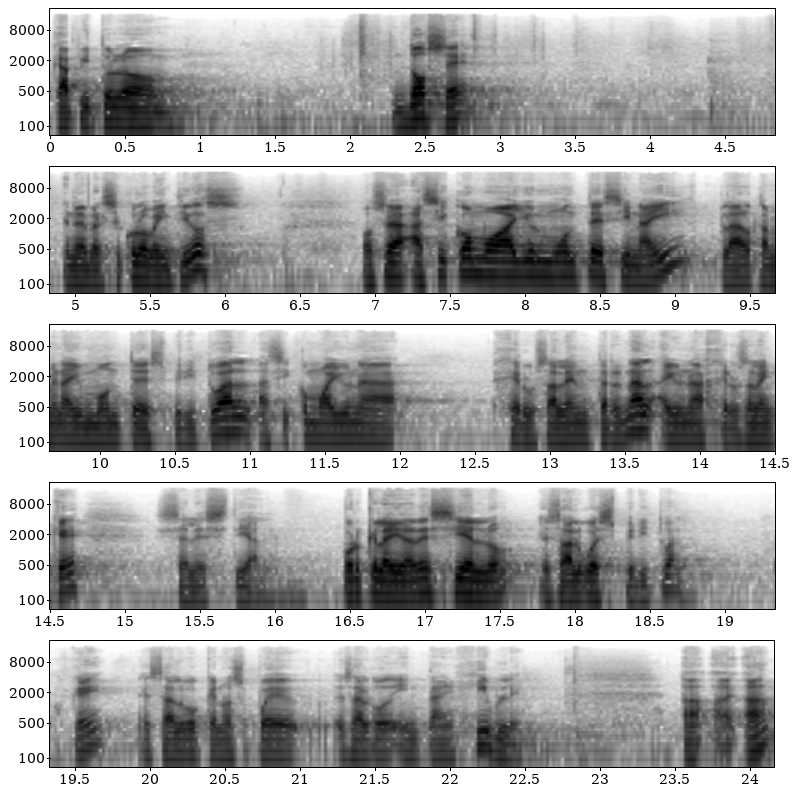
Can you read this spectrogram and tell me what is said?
capítulo 12, en el versículo 22. O sea, así como hay un monte Sinaí, claro, también hay un monte espiritual, así como hay una Jerusalén terrenal, hay una Jerusalén que celestial. Porque la idea de cielo es algo espiritual, ¿ok? Es algo que no se puede, es algo intangible. Ah, ah, ah,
